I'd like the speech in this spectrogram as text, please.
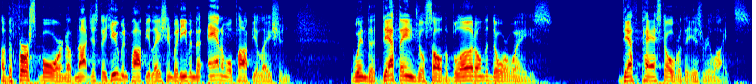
of the firstborn, of not just the human population, but even the animal population, when the death angel saw the blood on the doorways, death passed over the Israelites.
